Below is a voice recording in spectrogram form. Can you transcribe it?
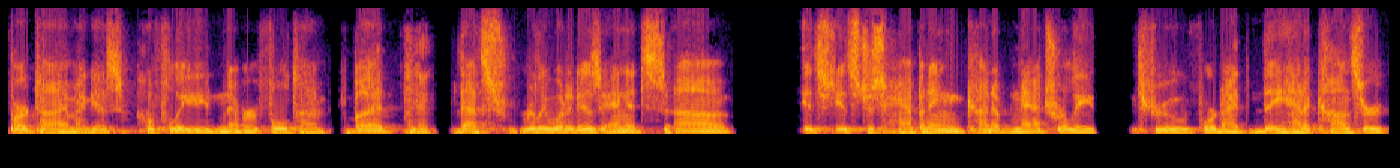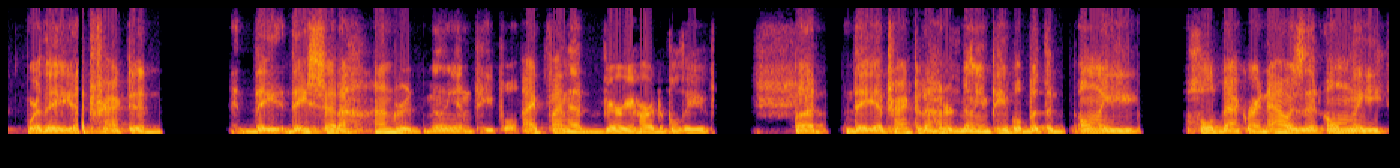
part time, I guess. Hopefully, never full time. But that's really what it is, and it's uh, it's it's just happening kind of naturally through Fortnite. They had a concert where they attracted they they said a hundred million people. I find that very hard to believe, but they attracted a hundred million people. But the only holdback right now is that only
